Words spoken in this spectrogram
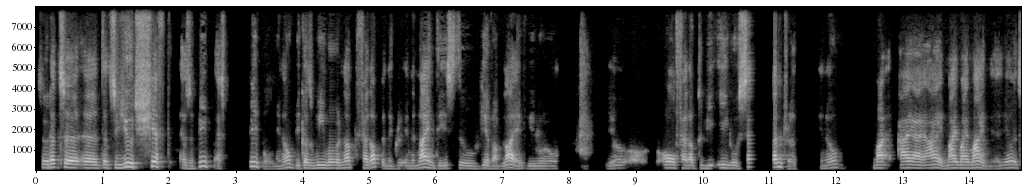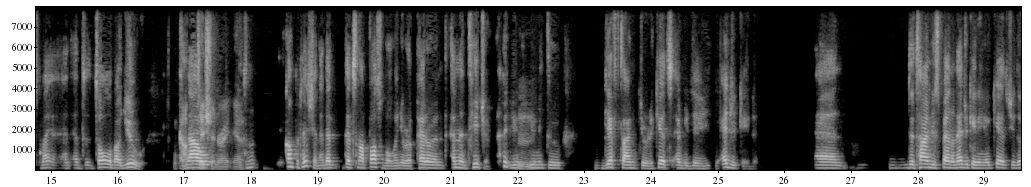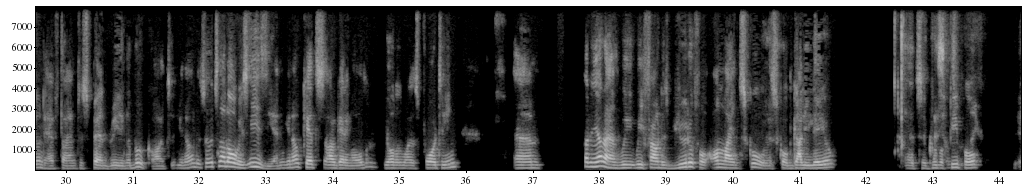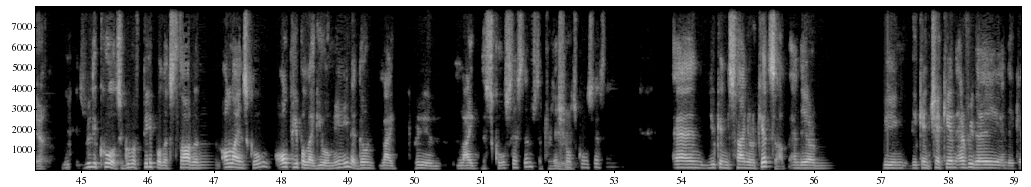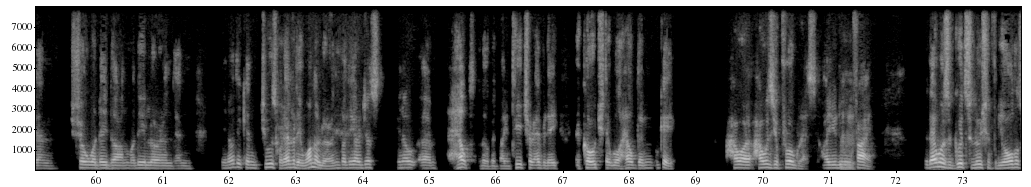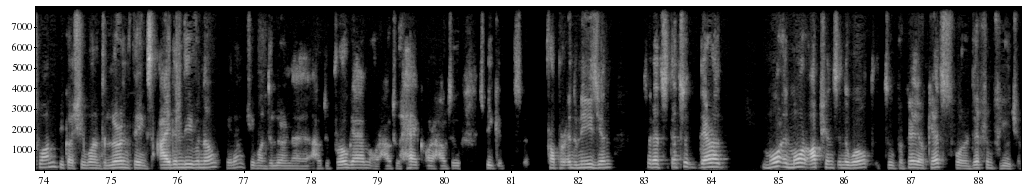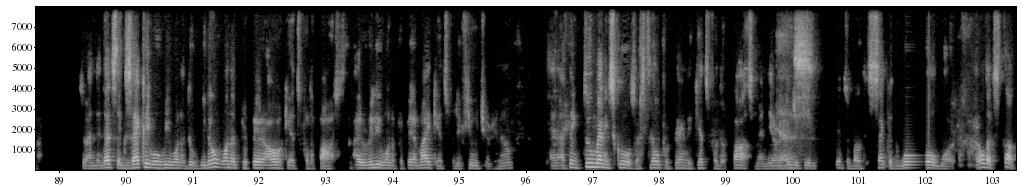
So that's a, a, that's a huge shift as a people as people, you know, because we were not fed up in the in the '90s to give up life. We were, all, you know, all fed up to be egocentric. You know, my I I I my my mine. You know, it's my and it's all about you. Competition, now, right? Yeah competition and that that's not possible when you're a parent and a teacher you, mm. you need to give time to your kids every day to educate them and the time you spend on educating your kids you don't have time to spend reading a book or to, you know so it's not always easy and you know kids are getting older the oldest one is 14 um, but on the other hand we, we found this beautiful online school it's called galileo it's a group of people yeah it's really cool. It's a group of people that started an online school. All people like you and me that don't like really like the school systems, the traditional mm-hmm. school system. And you can sign your kids up, and they are being they can check in every day, and they can show what they done, what they learned, and you know they can choose whatever they want to learn. But they are just you know um, helped a little bit by a teacher every day, a coach that will help them. Okay, how are, how is your progress? Are you doing mm-hmm. fine? that was a good solution for the oldest one because she wanted to learn things I didn't even know. You know, she wanted to learn uh, how to program or how to hack or how to speak proper Indonesian. So that's that's a, there are more and more options in the world to prepare your kids for a different future. So and, that's exactly what we want to do. We don't want to prepare our kids for the past. I really want to prepare my kids for the future. You know, and I think too many schools are still preparing the kids for the past. Man, they are yes. educating kids about the Second World War and all that stuff.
